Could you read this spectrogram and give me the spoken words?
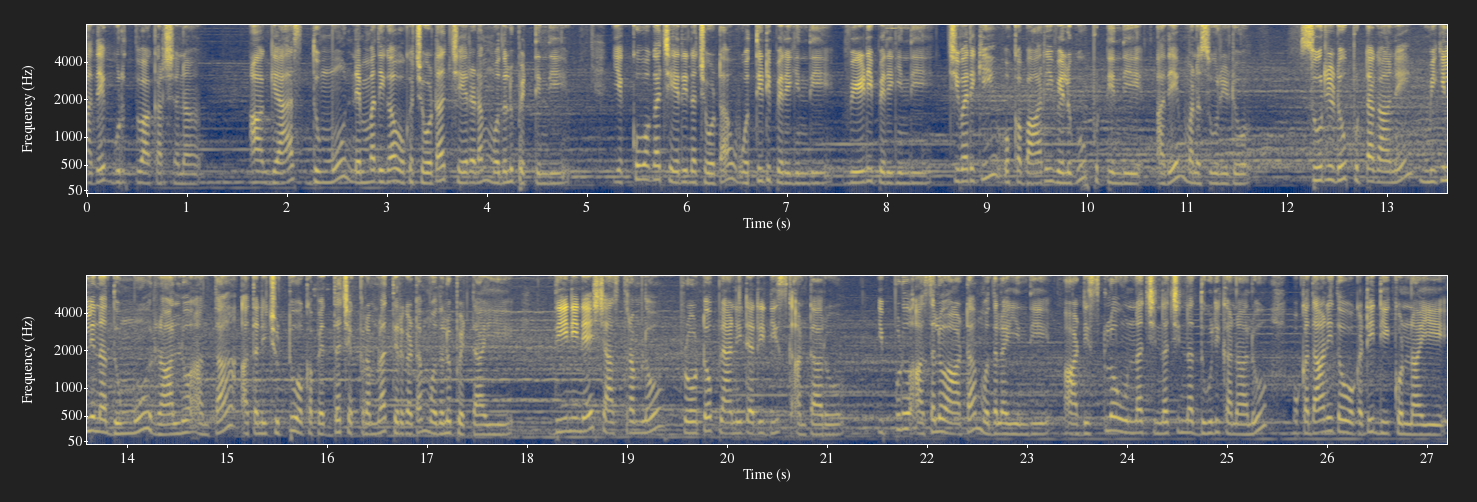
అదే గురుత్వాకర్షణ. ఆ గ్యాస్ దుమ్ము నెమ్మదిగా ఒకచోట చేరడం మొదలుపెట్టింది. ఎక్కువగా చేరిన చోట ఒత్తిడి పెరిగింది వేడి పెరిగింది. చివరికి ఒక భారీ వెలుగు పుట్టింది. అదే మన సూర్యుడు. సూర్యుడు పుట్టగానే మిగిలిన దుమ్ము రాళ్ళు అంతా అతని చుట్టూ ఒక పెద్ద చక్రంలా తిరగటం మొదలుపెట్టాయి. దీనినే శాస్త్రంలో ప్రోటోప్లానిటరీ డిస్క్ అంటారు. ఇప్పుడు అసలు ఆట మొదలయ్యింది. ఆ డిస్క్లో ఉన్న చిన్న చిన్న ధూళి కణాలు ఒకదానితో ఒకటి ఢీకొన్నాయి.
